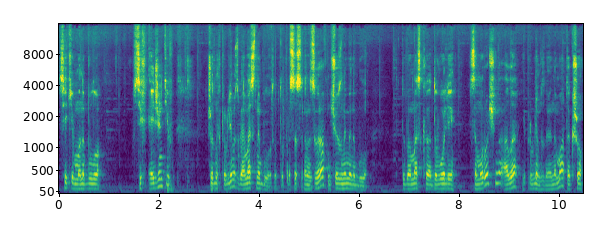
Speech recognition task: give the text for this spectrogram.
Скільки в мене було всіх еджентів, жодних проблем з БМС не було. Тобто процесор не згорав, нічого з ними не було. Тобто БМС доволі заморочена, але і проблем з нею нема, так що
